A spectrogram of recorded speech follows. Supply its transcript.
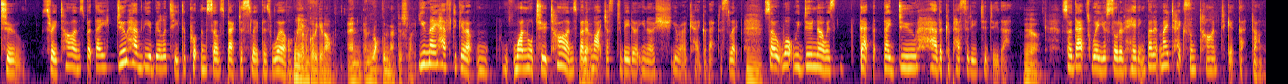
two, three times, but they do have the ability to put themselves back to sleep as well. We haven't got to get up and, and rock them back to sleep. You may have to get up one or two times, but Yeah. it might just to be to you know, shh, you're okay, go back to sleep. Hmm. So what we do know is that they do have a capacity to do that. Yeah. So that's where you're sort of heading, but it may take some time to get that done.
